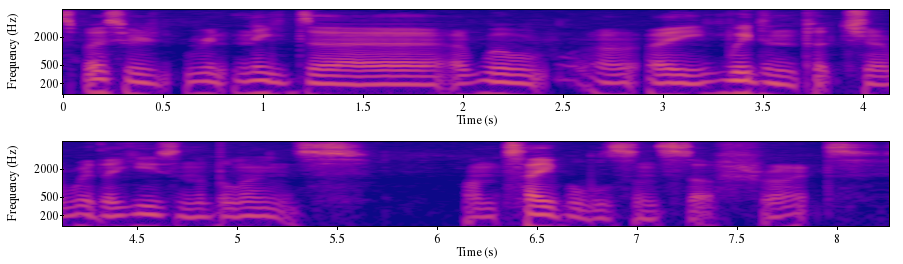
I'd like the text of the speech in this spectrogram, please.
suppose we need uh, a will uh, a wedding picture where they're using the balloons on tables and stuff, right?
